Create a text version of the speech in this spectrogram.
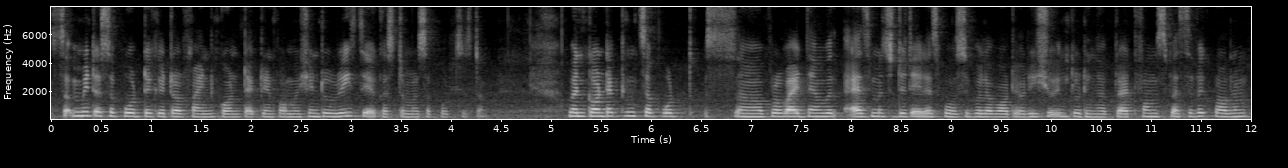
submit a support ticket or find contact information to reach their customer support system. When contacting support, uh, provide them with as much detail as possible about your issue, including a platform specific problem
